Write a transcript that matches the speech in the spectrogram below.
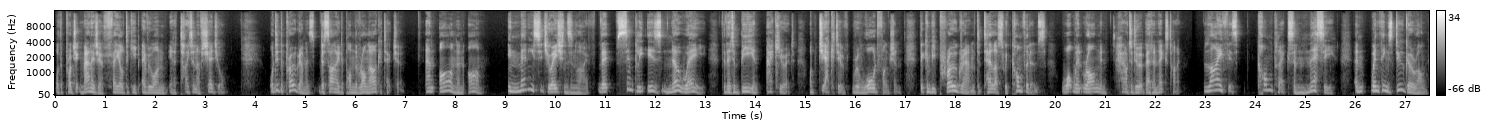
Or the project manager failed to keep everyone in a tight enough schedule? Or did the programmers decide upon the wrong architecture? And on and on. In many situations in life, there simply is no way for there to be an accurate, objective reward function that can be programmed to tell us with confidence what went wrong and how to do it better next time. Life is complex and messy, and when things do go wrong,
